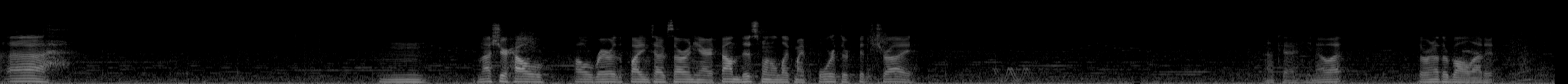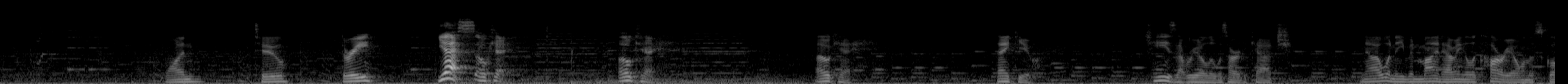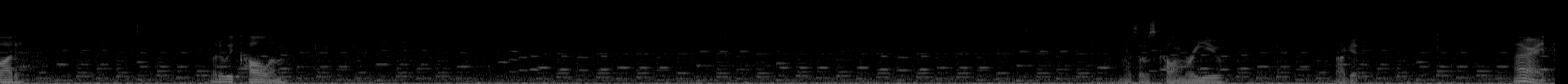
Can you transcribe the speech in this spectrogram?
Uh, mm, I'm not sure how, how rare the fighting types are in here. I found this one on like my fourth or fifth try. Okay, you know what? Let's throw another ball at it. One, two, three. Yes! Okay. Okay. Okay. Thank you. Jeez, that Riolu was hard to catch. You know, I wouldn't even mind having a Lucario on the squad. What do we call him? I guess I'll just call him Ryu. Fuck it. Alright.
